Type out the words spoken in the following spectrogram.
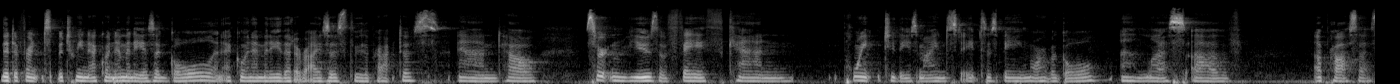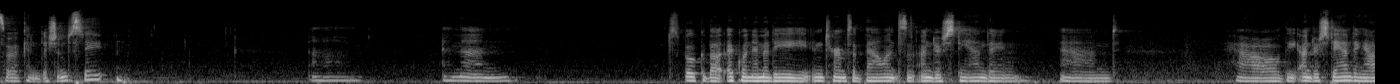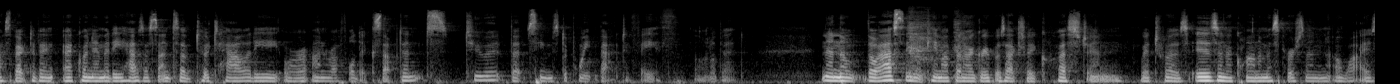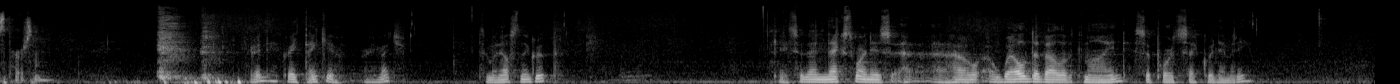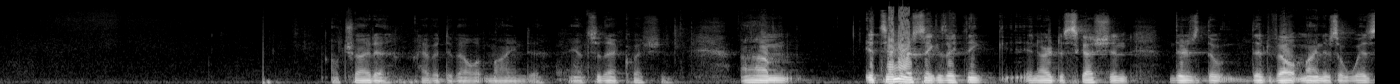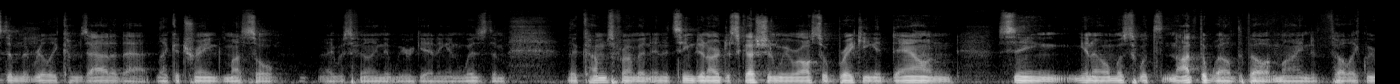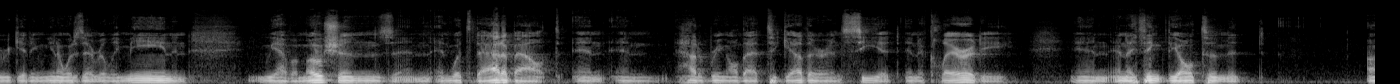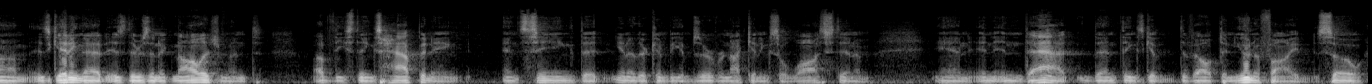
the difference between equanimity as a goal and equanimity that arises through the practice, and how certain views of faith can point to these mind states as being more of a goal and less of a process or a conditioned state. Um, and then spoke about equanimity in terms of balance and understanding, and how the understanding aspect of equanimity has a sense of totality or unruffled acceptance to it that seems to point back to faith a little bit. And then the, the last thing that came up in our group was actually a question, which was Is an equanimous person a wise person? Good, great, thank you very much. Someone else in the group? Okay, so then next one is uh, how a well-developed mind supports equanimity. I'll try to have a developed mind to answer that question. Um, it's interesting because I think in our discussion, there's the the developed mind. There's a wisdom that really comes out of that, like a trained muscle. I was feeling that we were getting in wisdom that comes from it, and it seemed in our discussion we were also breaking it down, seeing you know almost what's not the well-developed mind. It felt like we were getting you know what does that really mean, and we have emotions, and and what's that about, and and how to bring all that together and see it in a clarity. And and I think the ultimate um, is getting that is there's an acknowledgement of these things happening and seeing that you know there can be observer not getting so lost in them and, and in that then things get developed and unified. So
